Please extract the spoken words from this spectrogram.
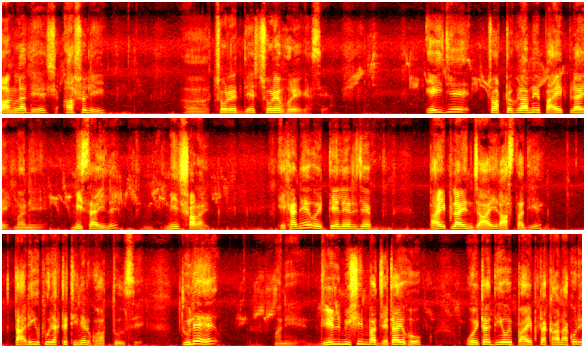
বাংলাদেশ আসলেই চোরের দেশ, চোরে ভরে গেছে। এই যে চট্টগ্রামে পাইপলাইন মানে মিসাইলে মিরসরাই এখানে ওই তেলের যে পাইপলাইন যায় রাস্তা দিয়ে, তারই উপরে একটা টিনের ঘর তুলছে। তুলে মানে ড্রিল মেশিন বা যেটাই হোক, ওইটা দিয়ে ওই পাইপটা কানা করে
